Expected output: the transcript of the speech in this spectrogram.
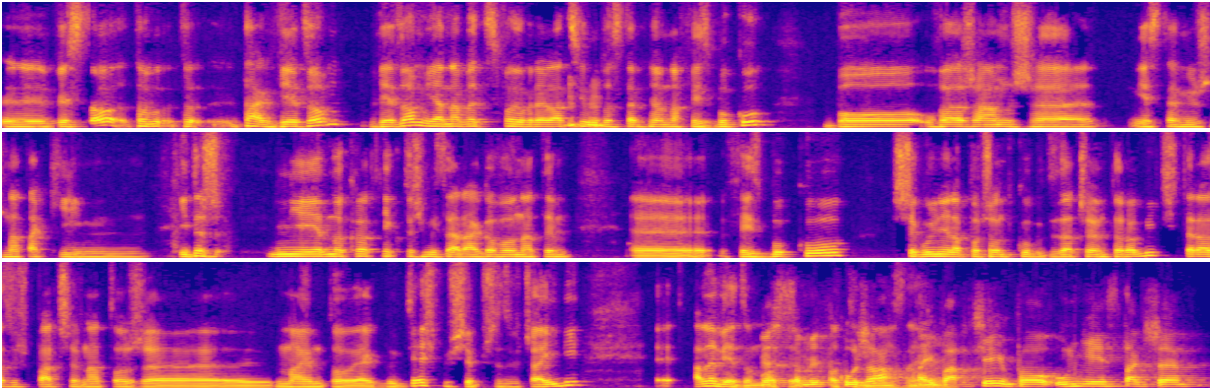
e, wiesz co, to, to, tak, wiedzą, wiedzą. Ja nawet swoją relację mhm. udostępniam na Facebooku, bo uważam, że jestem już na takim i też niejednokrotnie ktoś mi zareagował na tym e, Facebooku, szczególnie na początku, gdy zacząłem to robić. Teraz już patrzę na to, że mają to jakby gdzieś, już się przyzwyczaili, ale wiedzą Wiesz, o tym. co mnie wkurza najbardziej, bo u mnie jest tak, że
